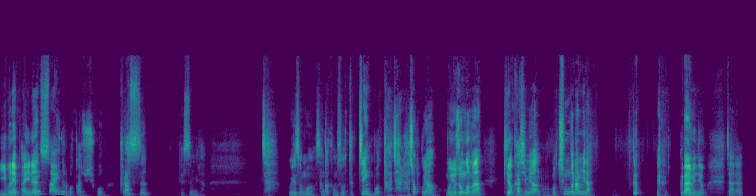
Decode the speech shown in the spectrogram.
2분의 파이는 사인으로 바꿔주시고 플러스 됐습니다. 자 그래서 뭐 삼각함수 특징 뭐 다 잘 하셨고요. 뭐 요 정도만 기억하시면 뭐 충분합니다. 끝. 그 다음엔요. 자,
